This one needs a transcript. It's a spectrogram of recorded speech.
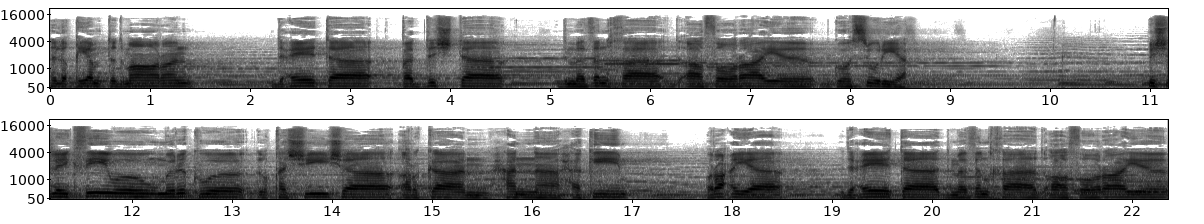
هل قيمت دمارا؟ دعيتا قدشتا دمذنخا دآثوراي بقو سوريا. بشليك ثيو ومركو القشيشة أركان حنا حكيم. رعيا دعيتا دمذنخا دآثوراي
